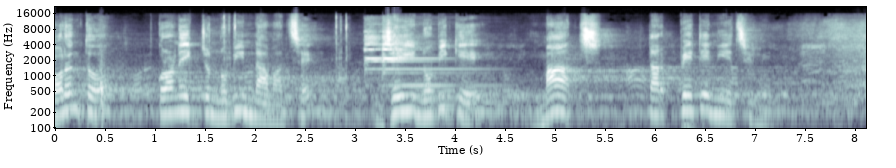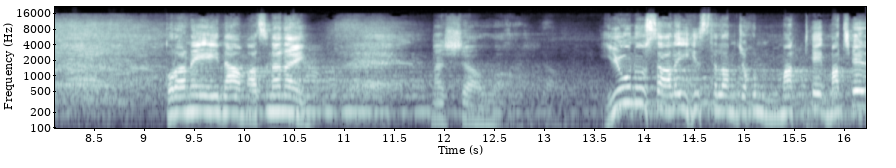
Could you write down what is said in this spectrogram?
বলেন তো, কোরআনে একজন নবীর নাম আছে, যেই নবীকে মাছ তার পেটে নিয়েছিল। কোরআনে এই নাম আছে না নাই? ইউনুস আলাইহিসসালাম যখন মাঠে, মাছের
